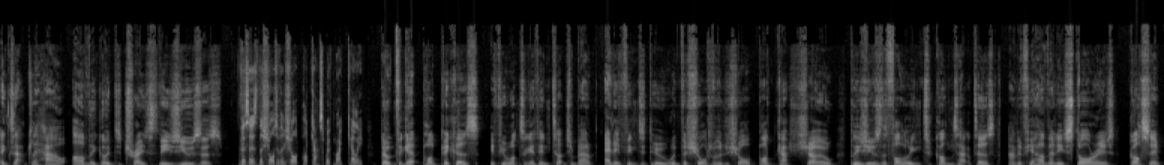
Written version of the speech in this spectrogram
exactly how are they going to trace these users? This is the Shorter Than Short podcast with Mike Kelly. Don't forget, pod pickers, if you want to get in touch about anything to do with the Shorter Than Short podcast show, please use the following to contact us. And if you have any stories, gossip,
